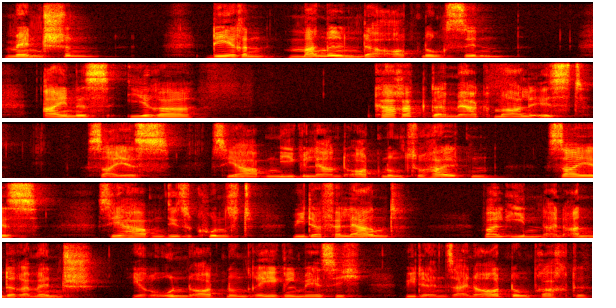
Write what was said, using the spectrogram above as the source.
Menschen, deren mangelnder Ordnungssinn eines ihrer Charaktermerkmale ist, sei es, sie haben nie gelernt, Ordnung zu halten, sei es, sie haben diese Kunst wieder verlernt, weil ihnen ein anderer Mensch ihre Unordnung regelmäßig wieder in seine Ordnung brachte,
